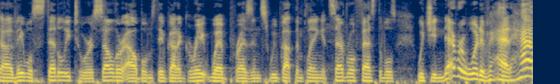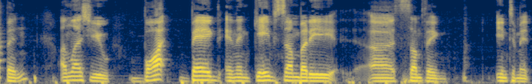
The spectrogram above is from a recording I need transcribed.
Uh, they will steadily tour, sell their albums. They've got a great web presence. We've got them playing at several festivals, which you never would have had happen unless you bought, begged, and then gave somebody uh, something intimate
